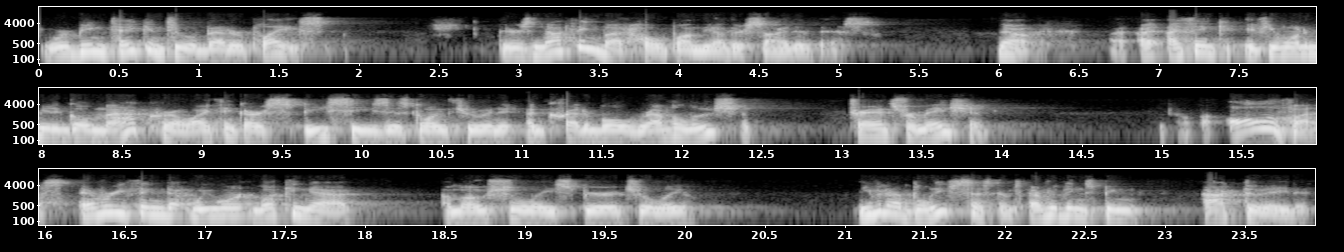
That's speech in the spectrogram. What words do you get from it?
we're being taken to a better place. There's nothing but hope on the other side of this. Now, I, I, think if you wanted me to go macro, I think our species is going through an incredible revolution, transformation all of us, everything that we weren't looking at emotionally, spiritually, even our belief systems, everything's being activated.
